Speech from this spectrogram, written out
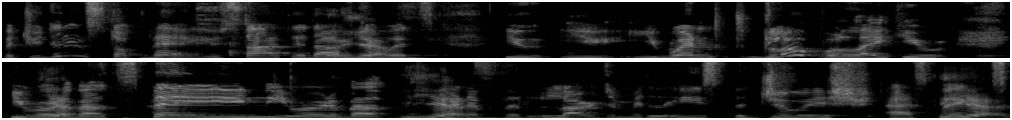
But you didn't stop there. You started Uh, yes. afterwards. You you you went global. Like you you wrote Yeah. about Spain. You wrote about kind of the larger Middle East, the Jewish aspect. Yes.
